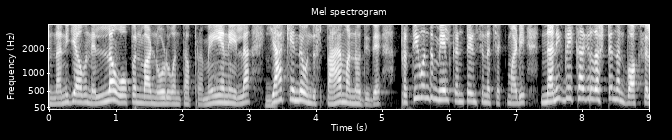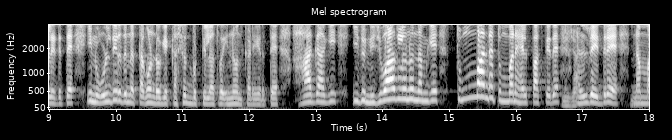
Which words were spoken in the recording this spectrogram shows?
ನನಗೆ ಅವನ್ನೆಲ್ಲ ಓಪನ್ ಮಾಡಿ ನೋಡುವಂತ ಪ್ರಮೇಯನೇ ಇಲ್ಲ. ಯಾಕೆಂದ್ರೆ ಒಂದು ಸ್ಪ್ಯಾಮ್ ಅನ್ನೋದಿದೆ. ಪ್ರತಿಯೊಂದು ಮೇಲ್ ಕಂಟೆಂಟ್ಸ್ ಅನ್ನ ಚೆಕ್ ಮಾಡಿ ನನಗೆ ಬೇಕಾಗಿರೋದಷ್ಟೇ ನನ್ನ ಬಾಕ್ಸ್ ಅಲ್ಲಿ ಇಡುತ್ತೆ. ಇನ್ನು ಉಳ್ದಿರೋದನ್ನ ತಗೊಂಡೋಗಿ ಕಸದ್ ಬಿಟ್ಟಿಲ್ಲ ಅಥವಾ ಇನ್ನೊಂದ್ ಕಡೆ ಇರುತ್ತೆ ಹಾಗಾಗಿ ಇದು ನಿಜವಾಗ್ಲೂ ನಮ್ಗೆ ತುಂಬಾ ಅಂದ್ರೆ ತುಂಬಾನೇ ಹೆಲ್ಪ್ ಆಗ್ತಿದೆ. ಅಲ್ಲದೆ ಇದ್ರೆ ನಮ್ಮ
